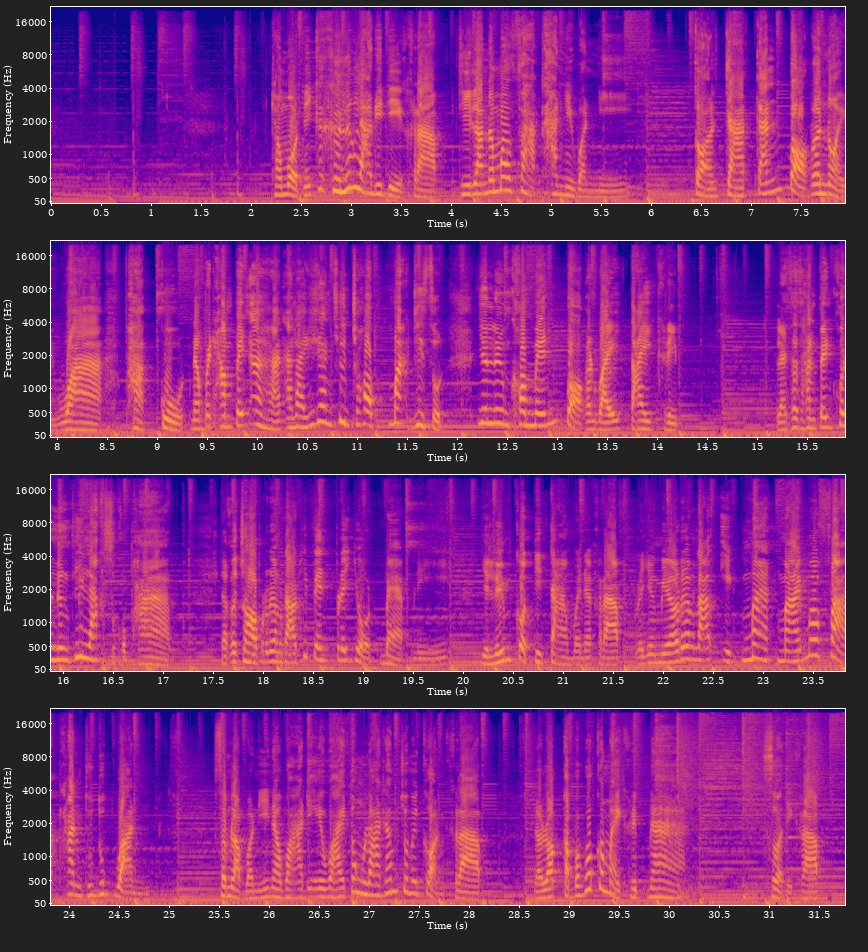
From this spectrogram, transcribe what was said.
ๆทั้งหมดนี้ก็คือเรื่องราวดีๆครับ ที่เรานำมาฝากท่านในวันนี้ ก่อนจากกันบอกเราหน่อยว่า ผักกูดนำไปทำเป็นอาหารอะไรที่ท่านชื่นชอบมากที่สุด อย่าลืมคอมเมนต์บอกกันไว้ใต้คลิป และถ้าท่านเป็นคนหนึ่งที่รักสุขภาพ แล้วก็ชอบเรื่องราวที่เป็นประโยชน์แบบนี้ อย่าลืมกดติดตามไว้นะครับ และยังมีเรื่องราวอีกมากมายมาฝากท่านทุกๆวันสำหรับวันนี้นาวา DIY ต้องลาท่านผู้ชมไปก่อนครับ แล้วเรากลับมาพบกันใหม่คลิปหน้า สวัสดีครับ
